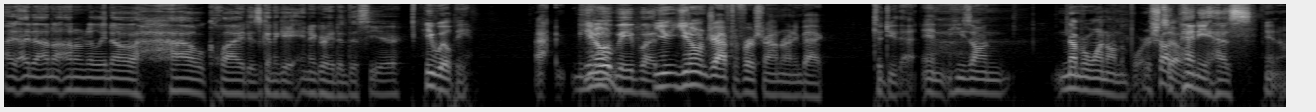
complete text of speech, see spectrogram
I, I, I, don't, I don't really know how Clyde is going to get integrated this year. He will be. Uh, He will be, but you you don't draft a first round running back to do that, and he's on number one on the board. Rashad so, Penny has you know,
